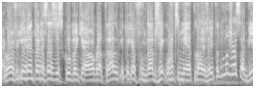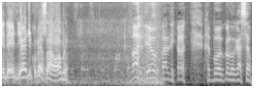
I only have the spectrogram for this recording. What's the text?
Agora fica inventando essas desculpas que a obra atrasa, porque tem que afundar não sei quantos metros lá. Isso aí todo mundo já sabia desde antes de começar a obra. Valeu, valeu. Boa colocação.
